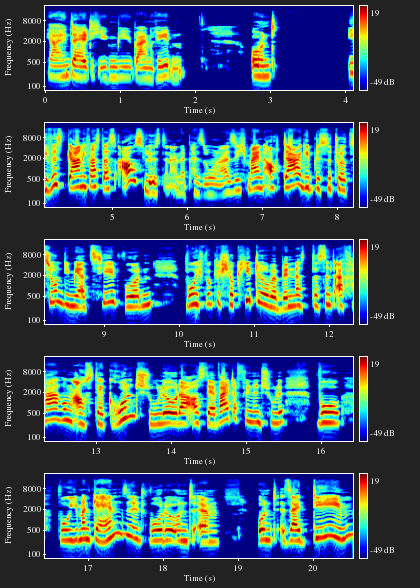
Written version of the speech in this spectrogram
ja, hinterhältig irgendwie über einen reden. Und ihr wisst gar nicht, was das auslöst in einer Person. Also ich meine, auch da gibt es Situationen, die mir erzählt wurden, wo ich wirklich schockiert darüber bin. Dass, das sind Erfahrungen aus der Grundschule oder aus der weiterführenden Schule, wo, wo jemand gehänselt wurde und, ähm, und seitdem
